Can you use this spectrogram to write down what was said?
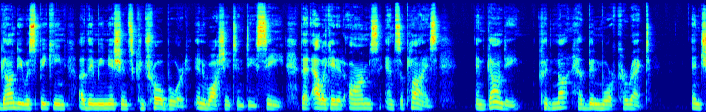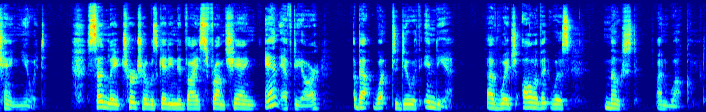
Gandhi was speaking of the Munitions Control Board in Washington, D.C., that allocated arms and supplies, and Gandhi could not have been more correct, and Chiang knew it. Suddenly, Churchill was getting advice from Chiang and FDR about what to do with India, of which all of it was most unwelcomed.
